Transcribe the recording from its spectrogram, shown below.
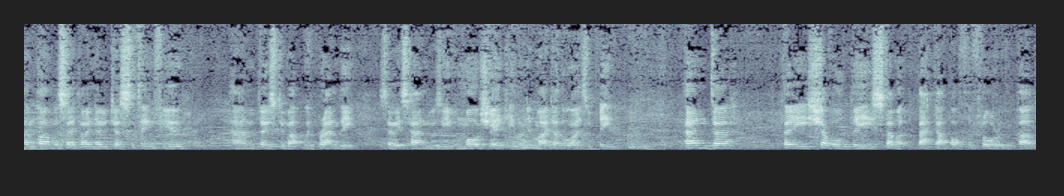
and Palmer said, I know just the thing for you, and dosed him up with brandy. So his hand was even more shaky than it might otherwise have been. And uh, they shoveled the stomach back up off the floor of the pub.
